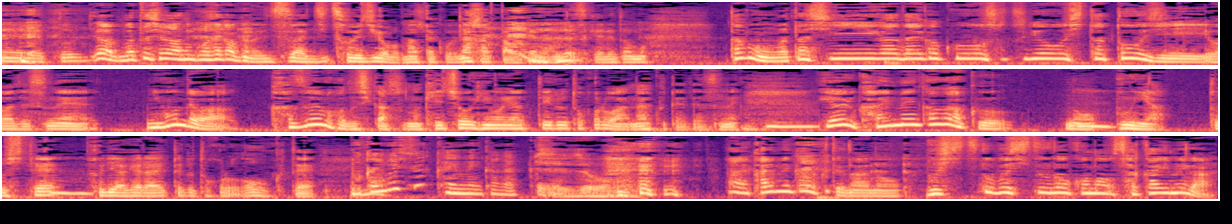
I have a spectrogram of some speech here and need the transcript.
えっとじゃあ私はあの合成学の実はそういう授業は全くなかったわけなんですけれども多分私が大学を卒業した当時はですね日本では数えるほどしかその化粧品をやっているところはなくてですね、いわゆる海面科学の分野として取り上げられているところが多くて。わ、かります海面科学？海面科学っていうのはあの物質と物質のこの境目が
